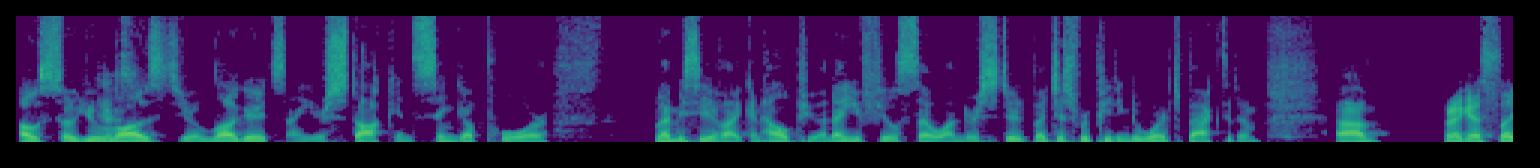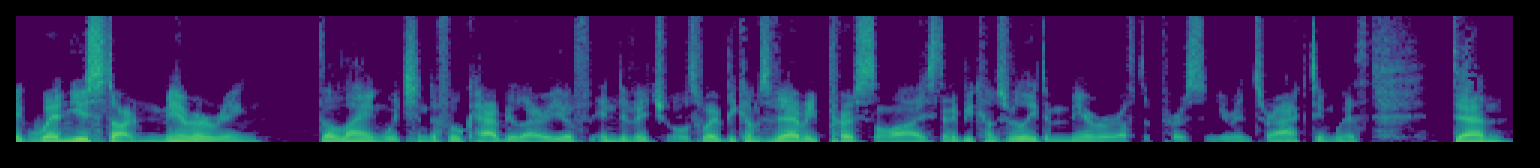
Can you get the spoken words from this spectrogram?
Oh, so you yes. lost your luggage and you're stuck in Singapore. Let me see if I can help you, and then you feel so understood by just repeating the words back to them. Um, but I guess like when you start mirroring the language and the vocabulary of individuals where it becomes very personalized and it becomes really the mirror of the person you're interacting with then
